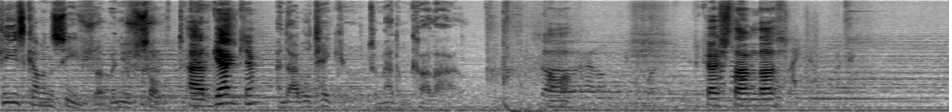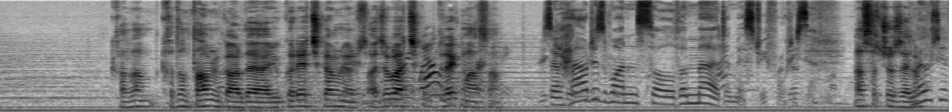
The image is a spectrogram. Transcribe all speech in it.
Please come and see me when you've solved the Ergen kim? and I will take you to Madame Carlyle. Tamam. Birkaç tane daha. Kadın, kadın tam yukarıda ya. Yukarıya çıkamıyoruz. Acaba çıkıp direkt mi alsam? So how does one solve a murder mystery, 47? Nasıl çözelim? Motive,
